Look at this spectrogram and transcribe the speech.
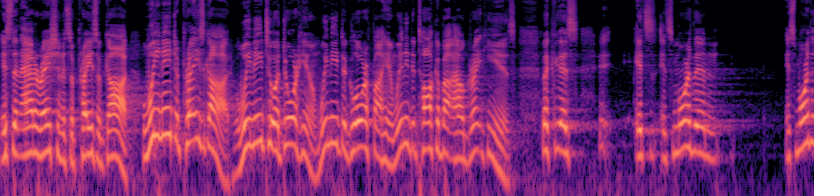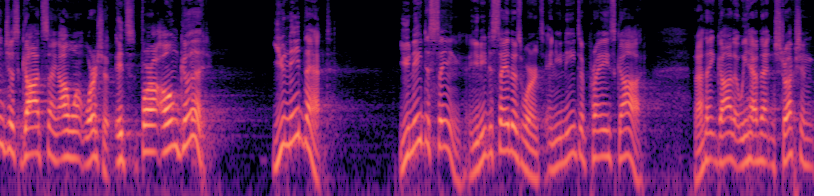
It's an adoration, it's a praise of God. We need to praise God. We need to adore Him. We need to glorify Him. We need to talk about how great He is. Because it's, it's more than it's more than just God saying, I want worship. It's for our own good. You need that. You need to sing, you need to say those words, and you need to praise God. And I thank God that we have that instruction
